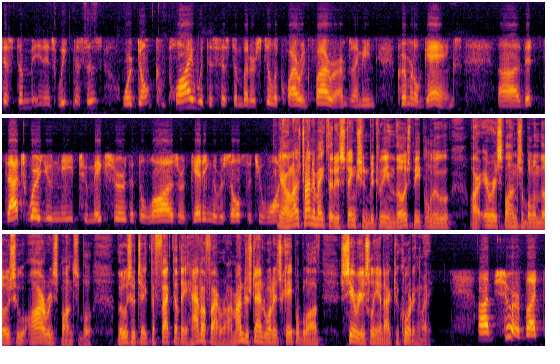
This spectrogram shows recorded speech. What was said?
system in its weaknesses or don't comply with the system but are still acquiring firearms. I mean, criminal gangs. Uh, that that's where you need to make sure that the laws are getting the results that you want. Yeah, well, I was trying to make the distinction between those people who are irresponsible and those who are responsible. Those who take the fact that they have a firearm, understand what it's capable of, seriously and act accordingly. Um, sure, but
